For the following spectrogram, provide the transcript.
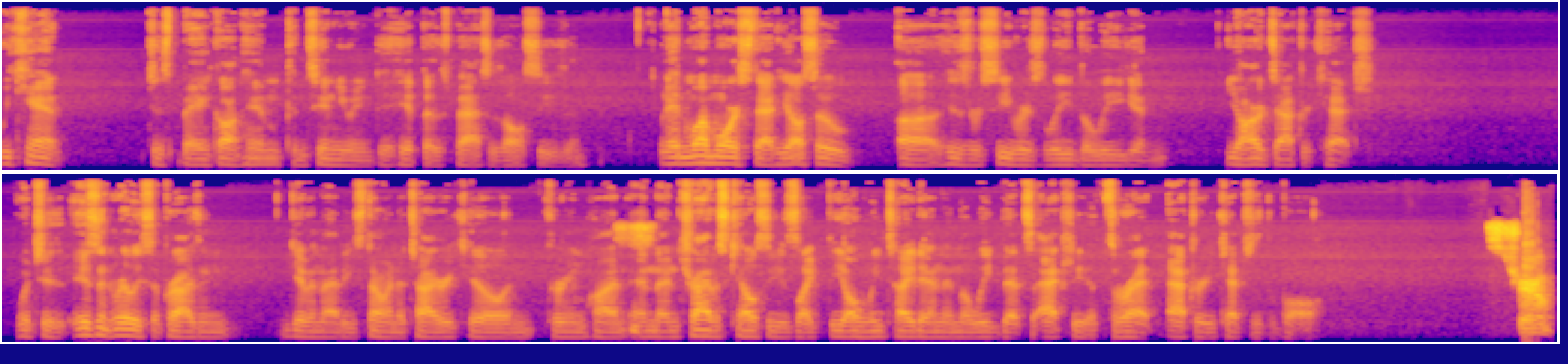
we can't just bank on him continuing to hit those passes all season. And one more stat: he also uh, his receivers lead the league in yards after catch, which is, isn't really surprising given that he's throwing to Tyreek Hill and Kareem Hunt, and then Travis Kelce is like the only tight end in the league that's actually a threat after he catches the ball. It's true.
